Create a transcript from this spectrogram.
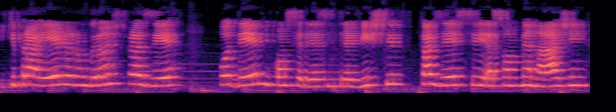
E que para ele era um grande prazer poder me conceder essa entrevista e fazer esse, essa homenagem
